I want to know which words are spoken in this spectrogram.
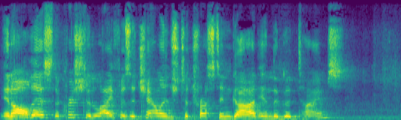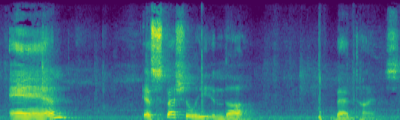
in all this, the Christian life is a challenge to trust in God in the good times and especially in the bad times.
